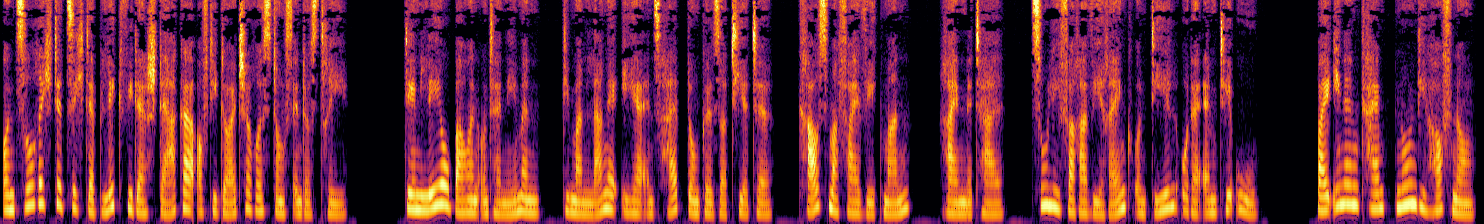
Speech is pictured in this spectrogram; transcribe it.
Und so richtet sich der Blick wieder stärker auf die deutsche Rüstungsindustrie. Den Leo bauen Unternehmen, die man lange eher ins Halbdunkel sortierte, Kraus Maffei Wegmann, Rheinmetall, Zulieferer wie Renk und Deal oder MTU. Bei ihnen keimt nun die Hoffnung,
